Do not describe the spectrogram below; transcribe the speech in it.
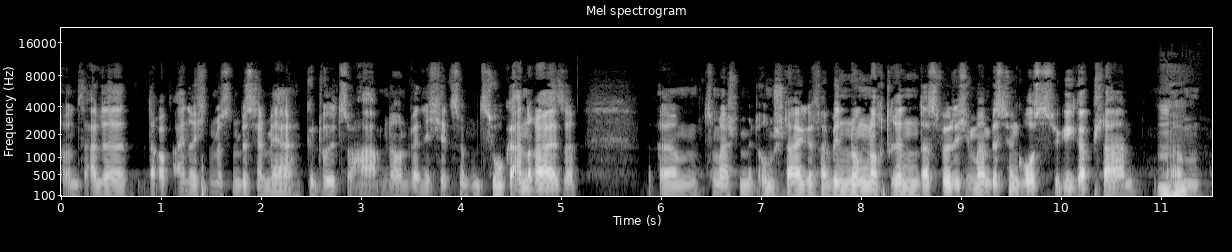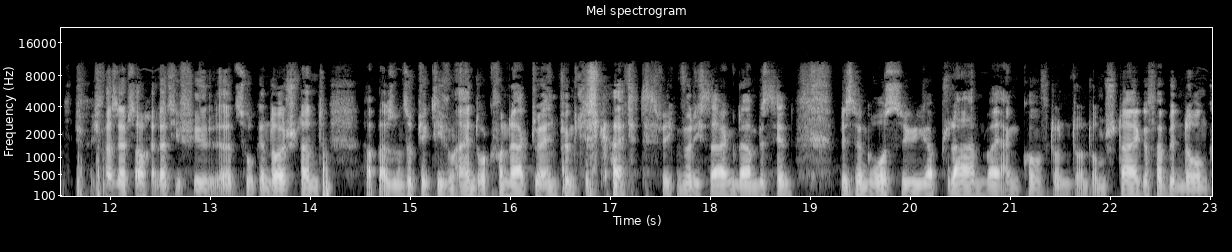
uns alle darauf einrichten müssen, ein bisschen mehr Geduld zu haben. Ne? Und wenn ich jetzt mit dem Zug anreise, ähm, zum Beispiel mit Umsteigeverbindungen noch drin. Das würde ich immer ein bisschen großzügiger planen. Mhm. Ähm, ich, war selbst auch relativ viel äh, Zug in Deutschland, habe also einen subjektiven Eindruck von der aktuellen Pünktlichkeit. Deswegen würde ich sagen, da ein bisschen, bisschen großzügiger planen bei Ankunft und, und Umsteigeverbindung.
